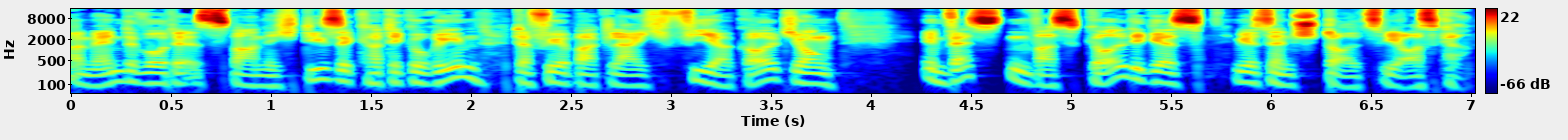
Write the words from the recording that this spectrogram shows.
Am Ende wurde es zwar nicht diese Kategorie, dafür aber gleich vier Goldjung. Im Westen was Goldiges. Wir sind stolz wie Oscar.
